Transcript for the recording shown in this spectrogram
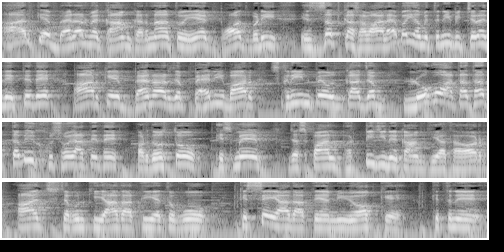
आर के बैनर में काम करना तो एक बहुत बड़ी इज़्ज़त का सवाल है। भाई, हम इतनी पिक्चरें देखते थे, आर के बैनर जब पहली बार स्क्रीन पे उनका जब लोगो आता था, तभी खुश हो जाते थे। और दोस्तों, इसमें जसपाल भट्टी जी ने काम किया था और आज जब उनकी याद आती है तो वो किससे याद आते हैं न्यूयॉर्क के। कितने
